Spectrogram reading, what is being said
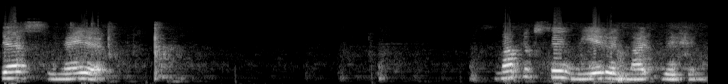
Yes, we made it. Map looks so weird with night vision.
